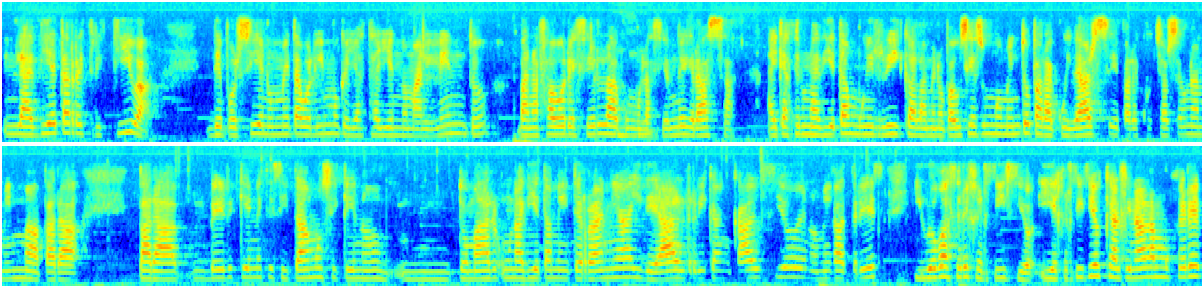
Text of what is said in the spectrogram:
La dieta restrictiva de por sí en un metabolismo que ya está yendo más lento van a favorecer la acumulación de grasa. Hay que hacer una dieta muy rica. La menopausia es un momento para cuidarse, para escucharse a una misma, para, para ver qué necesitamos y qué no. Mm, tomar una dieta mediterránea ideal, rica en calcio, en omega 3 y luego hacer ejercicio. Y ejercicios que al final las mujeres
